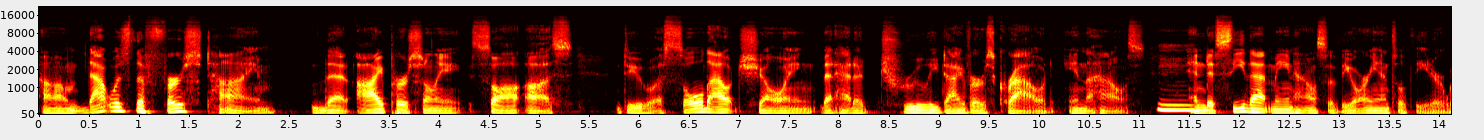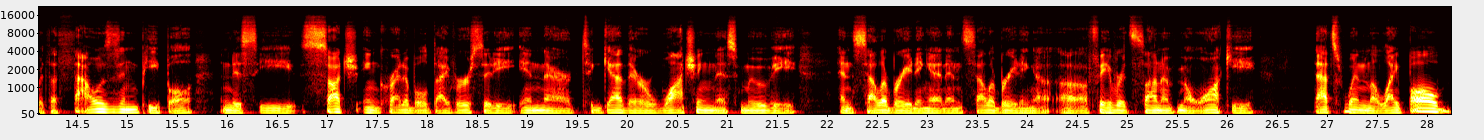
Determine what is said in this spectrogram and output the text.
um, that was the first time that I personally saw us do a sold out showing that had a truly diverse crowd in the house. Hmm. And to see that main house of the Oriental Theater with a thousand people and to see such incredible diversity in there together watching this movie and celebrating it and celebrating a, a favorite son of Milwaukee, that's when the light bulb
